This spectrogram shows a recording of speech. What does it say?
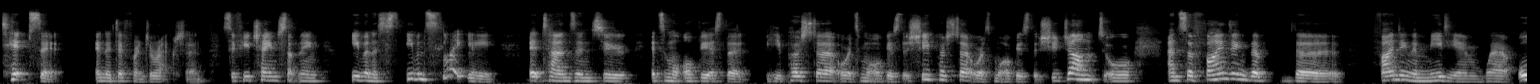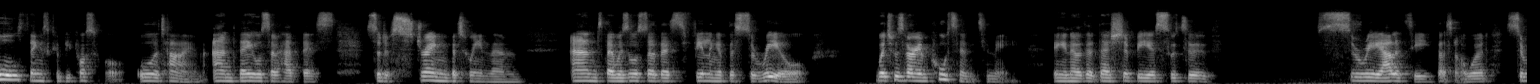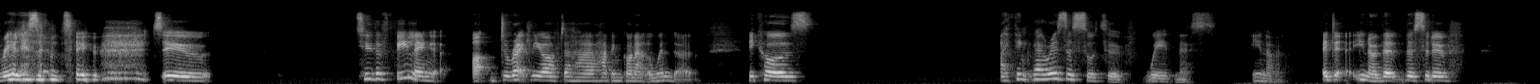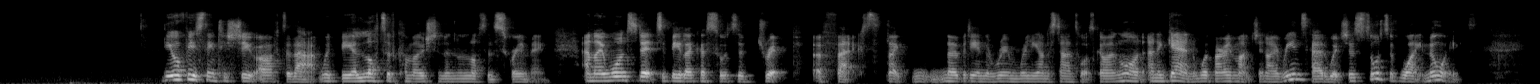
tips it in a different direction. So if you change something even a, even slightly, it turns into it's more obvious that he pushed her, or it's more obvious that she pushed her, or it's more obvious that she jumped, or and so finding the the finding the medium where all things could be possible all the time. And they also had this sort of string between them. And there was also this feeling of the surreal, which was very important to me. You know, that there should be a sort of surreality that's not a word surrealism to to to the feeling uh, directly after her having gone out the window. Because i think there is a sort of weirdness you know. It, you know the the sort of the obvious thing to shoot after that would be a lot of commotion and a lot of screaming. And I wanted it to be like a sort of drip effect, like nobody in the room really understands what's going on. And again, we're very much in Irene's head, which is sort of white noise,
